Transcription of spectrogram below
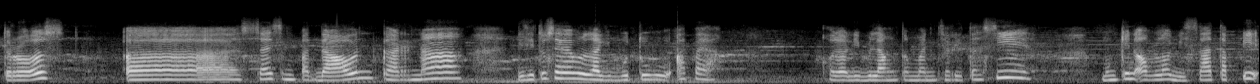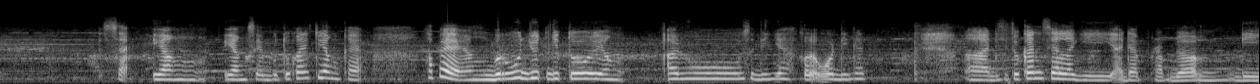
terus uh, saya sempat down karena di situ saya lagi butuh apa ya kalau dibilang teman cerita sih mungkin Allah bisa tapi yang yang saya butuhkan itu yang kayak apa ya yang berwujud gitu yang aduh sedihnya kalau mau diingat. Uh, di situ kan saya lagi ada problem di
